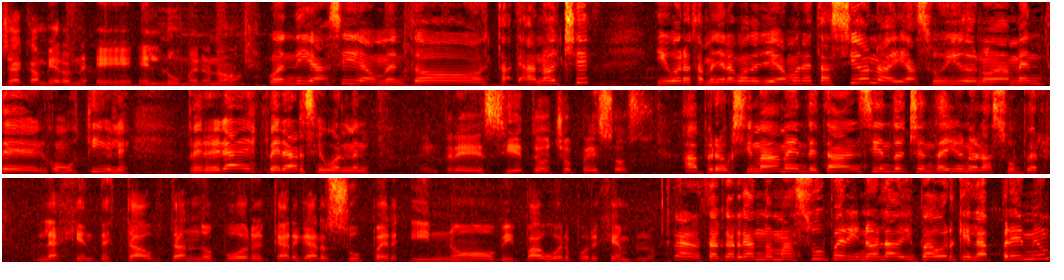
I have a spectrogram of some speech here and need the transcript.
ya cambiaron eh, el número, ¿no? Buen día, sí, aumentó anoche y bueno, esta mañana cuando llegamos a la estación había subido nuevamente el combustible, pero era de esperarse igualmente. ¿Entre 7, 8 pesos? Aproximadamente, estaba en 181 la Super. La gente está optando por cargar Super y no V-Power, por ejemplo. Claro, está cargando más Super y no la V-Power que la Premium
